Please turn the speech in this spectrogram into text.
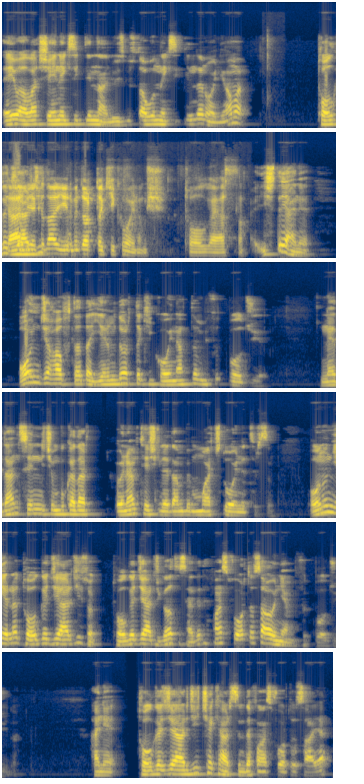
eyvallah şeyin eksikliğinden, Luis Gustavo'nun eksikliğinden oynuyor ama Tolga Derbiye Ciğerci... kadar 24 dakika oynamış Tolga Arslan. İşte yani onca haftada 24 dakika oynattığın bir futbolcuyu neden senin için bu kadar önem teşkil eden bir maçta oynatırsın? Onun yerine Tolga Ciğerci'yi sok. Tolga Ciğerci Galatasaray'da defansif orta saha oynayan bir futbolcuydu. Hani Tolga Ciğerci'yi çekersin defansif orta sahaya.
